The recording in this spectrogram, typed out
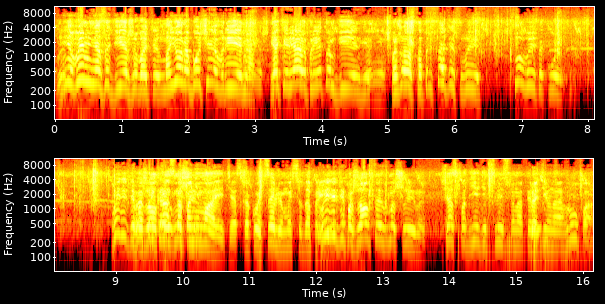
Мне вы меня задерживаете, мое рабочее время. Конечно. Я теряю при этом деньги. Конечно. Пожалуйста, представьтесь вы. Кто вы такой? Выйдите, Вы пожалуйста, из прекрасно машины. понимаете, с какой целью мы сюда приехали. Выйдите, пожалуйста, из машины. Сейчас подъедет следственно-оперативная группа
